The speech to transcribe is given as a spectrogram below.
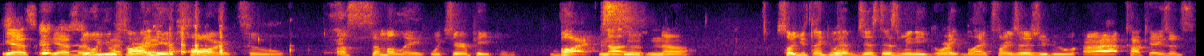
yes, yes. do you exactly find right. it hard to assimilate with your people, But Not no. So you think you have just as many great black friends as you do uh, Caucasians?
